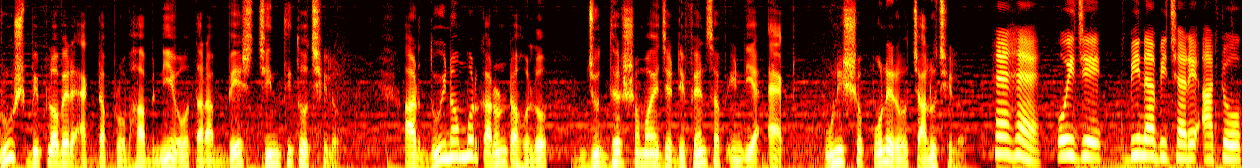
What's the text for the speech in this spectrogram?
রুশ বিপ্লবের একটা প্রভাব নিয়েও তারা বেশ চিন্তিত ছিল। আর দুই নম্বর কারণটা হলো যুদ্ধের সময় যে ডিফেন্স অফ ইন্ডিয়া অ্যাক্ট উনিশশো পনেরো চালু ছিল। হ্যাঁ হ্যাঁ ওই যে বিনা বিচারে আটক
